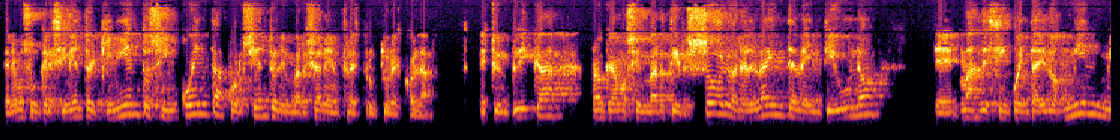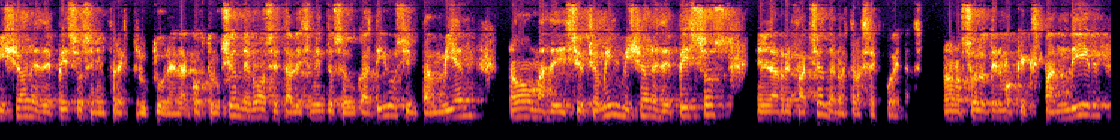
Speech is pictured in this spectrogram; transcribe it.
tenemos un crecimiento del 550% de la inversión en infraestructura escolar. Esto implica ¿no? que vamos a invertir solo en el 2021 eh, más de 52 mil millones de pesos en infraestructura, en la construcción de nuevos establecimientos educativos y también ¿no? más de 18 mil millones de pesos en la refacción de nuestras escuelas. ¿no? no solo tenemos que expandir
